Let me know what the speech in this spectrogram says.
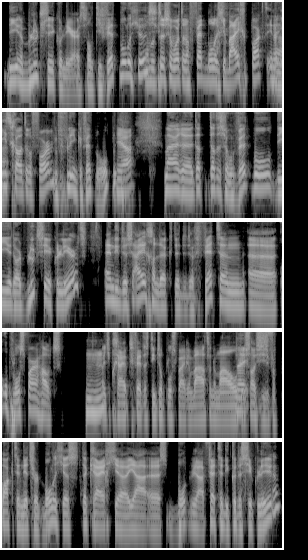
die in het bloed circuleert. Want die vetbolletjes, ondertussen wordt er een vetbolletje bijgepakt in een iets grotere vorm. een flinke vetbol. Ja, Maar dat, dat is zo'n vetbol die door het bloed circuleert en die dus eigenlijk de, de, de vetten oplosbaar houdt. Mhm. Want je begrijpt, vet is niet oplosbaar in water normaal. Nee. Dus als je ze verpakt in dit soort bolletjes, dan krijg je ja, eh, ja, vetten die kunnen circuleren.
